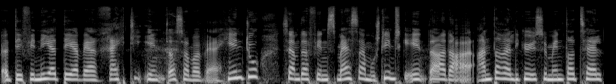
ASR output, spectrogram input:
at definere det at være rigtig inder som at være hindu, selvom der findes masser af muslimske inder, og der er andre religiøse mindretal.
